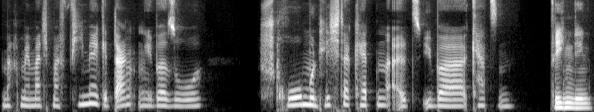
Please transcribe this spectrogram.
mache mir manchmal viel mehr Gedanken über so Strom- und Lichterketten als über Kerzen. Wegen den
